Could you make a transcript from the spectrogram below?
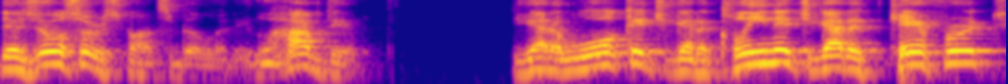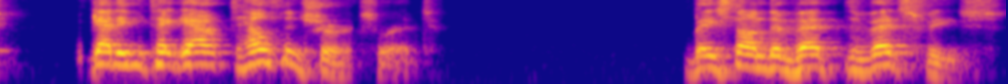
there's also responsibility. Lahavdil. You got to walk it, you got to clean it, you got to care for it got to even take out health insurance for it based on the vet the vet's fees.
